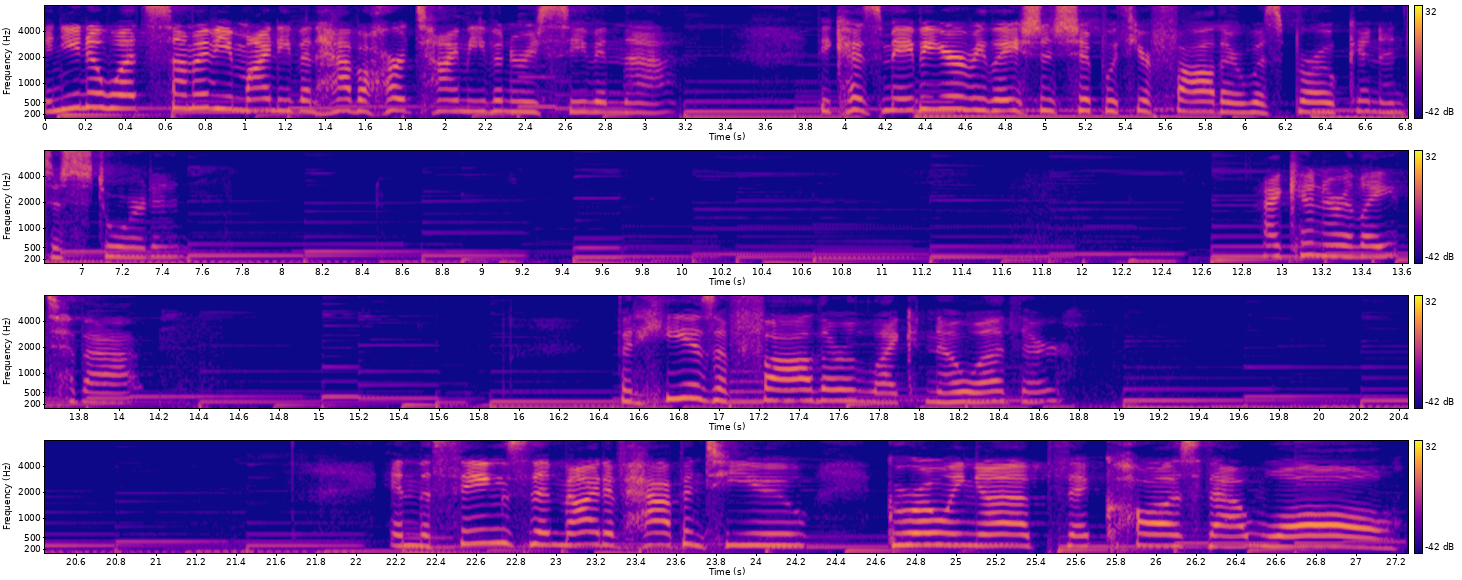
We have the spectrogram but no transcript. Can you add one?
And you know what? Some of you might even have a hard time even receiving that because maybe your relationship with your father was broken and distorted. I can relate to that. But he is a father like no other. And the things that might have happened to you growing up that caused that wall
